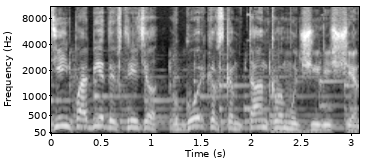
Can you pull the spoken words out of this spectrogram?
День Победы встретил в Горьковском танковом училище.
